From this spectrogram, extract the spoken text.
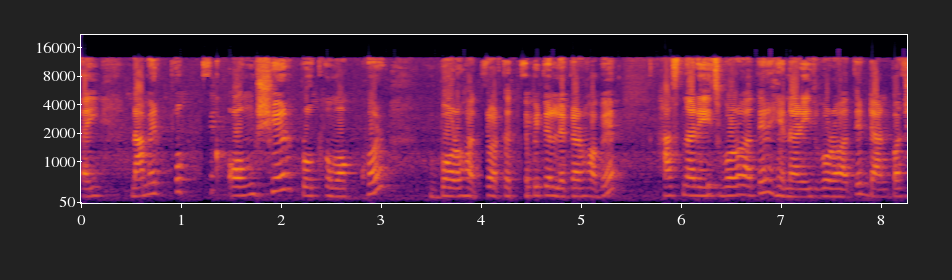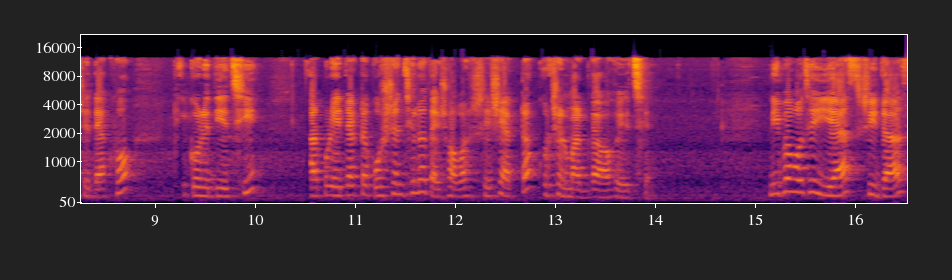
তাই নামের প্রত্যেক অংশের প্রথম অক্ষর বড় হাতের, অর্থাৎ ক্যাপিটাল লেটার হবে। হাসনার এইচ বড় হাতের, হেনার এইচ বড় হাতের, ডান পাশে দেখো, ঠিক করে দিয়েছি। তারপরে এটা একটা কোশ্চেন ছিল, তাই সবার শেষে একটা কোশ্চেন মার্ক দেওয়া হয়েছে। নিপা বলছে ইয়াস শি ডাস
